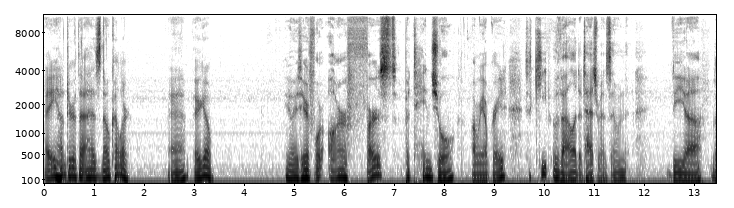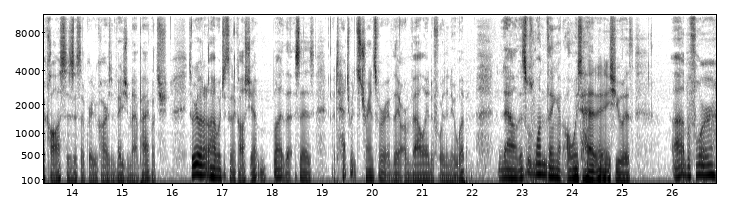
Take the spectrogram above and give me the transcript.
a hunter that has no color. And there you go. Anyways here for our first potential armory upgrade. To keep valid attachments and the uh, the cost is this upgrade requires invasion map pack which so we really don't know how much it's going to cost yet but that says attachments transfer if they are valid for the new weapon. Now this was one thing I always had an issue with uh, before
